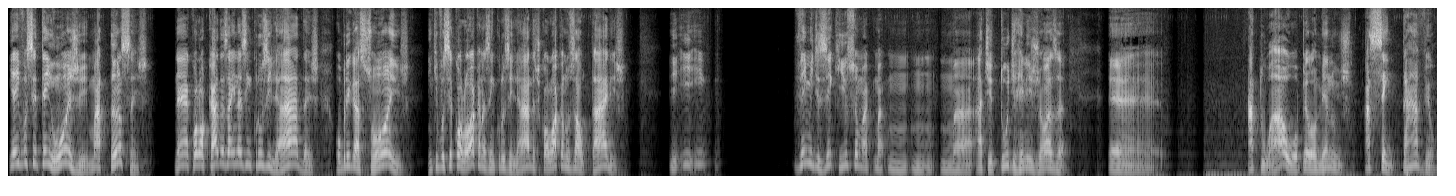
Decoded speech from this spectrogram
E aí você tem hoje matanças né, colocadas aí nas encruzilhadas, obrigações, em que você coloca nas encruzilhadas, coloca nos altares. E, e, e vem me dizer que isso é uma, uma, uma atitude religiosa é, atual, ou pelo menos aceitável,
